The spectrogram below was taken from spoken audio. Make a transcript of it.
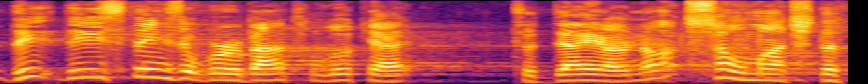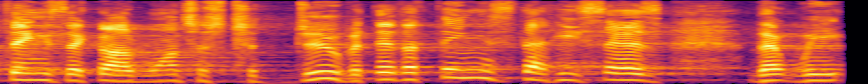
these things that we're about to look at today are not so much the things that God wants us to do, but they're the things that He says that we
